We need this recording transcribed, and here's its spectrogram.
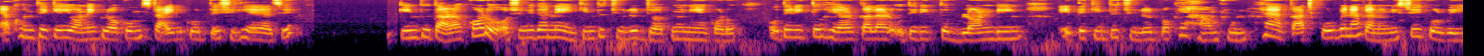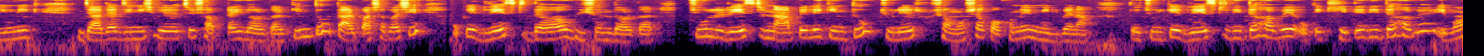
এখন থেকেই অনেক রকম স্টাইল করতে শিখে গেছে। কিন্তু তারা করো, অসুবিধা নেই, কিন্তু চুলের যত্ন নিয়ে করো। অতিরিক্ত হেয়ার কালার, অতিরিক্ত ব্লন্ডিং, এতে কিন্তু চুলের পক্ষে হার্মফুল হ্যাঁ কাজ করবে না কেন? নিশ্চয়ই করবে। ইউনিক যা যা জিনিস বেরোচ্ছে সবটাই দরকার। কিন্তু তার পাশাপাশি ওকে রেস্ট দেওয়াও ভীষণ দরকার। চুল রেস্ট না পেলে কিন্তু চুলের সমস্যা কখনোই মিটবে না। তো চুলকে রেস্ট দিতে হবে, ওকে খেতে দিতে হবে এবং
